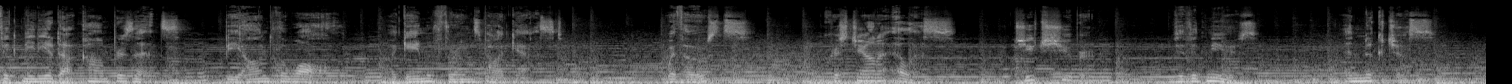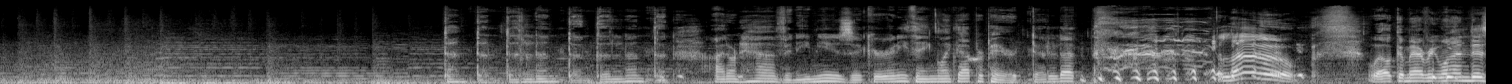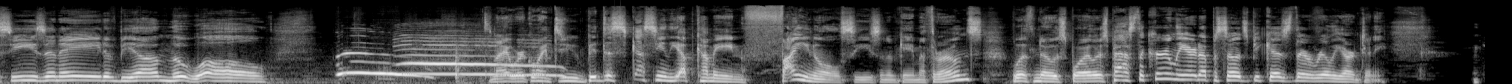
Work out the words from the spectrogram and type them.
SpecFicMedia.com presents Beyond the Wall, a Game of Thrones podcast. With hosts Christiana Ellis, Chooch Schubert, Vivid Muse, and Nookchus. Dun, dun, dun, dun, dun, dun, dun, dun. I don't have any music or anything like that prepared. Da, da, da. Hello! Welcome everyone to season 8 of Beyond the Wall. Tonight we're going to be discussing the upcoming final season of Game of Thrones with no spoilers past the currently aired episodes because there really aren't any.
